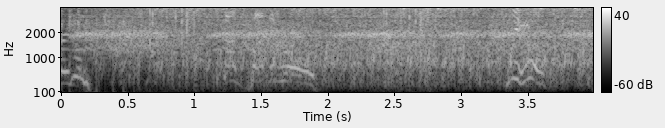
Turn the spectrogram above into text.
friggin'. That's not the rule. Here.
